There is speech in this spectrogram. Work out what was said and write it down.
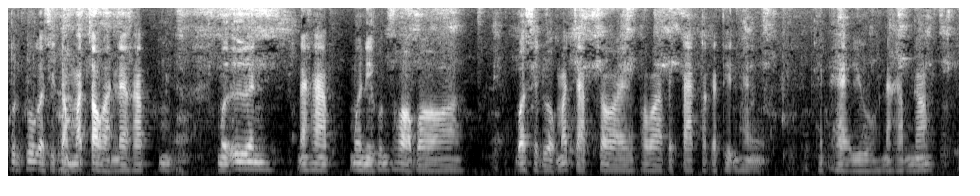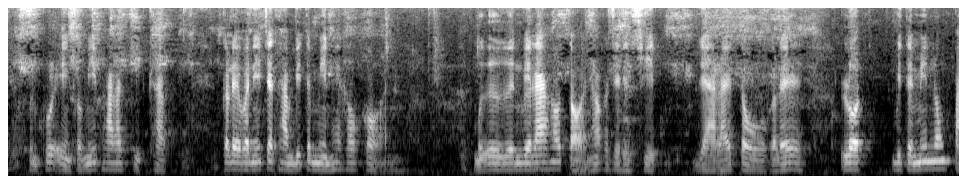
คุณครูกับสิตองมาตอนแล้วครับมืออื่นนะครับมือนี้คุณพ่อบอ บอสะดวกมาจับซอย เพราะว่าไปตัดผักกระถินให้ให้แพรอยู่นะครับเนาะคุณครูเองก็มีภารกิจครับ ก็เลยวันนี้จะทำวิตามินให้เขาก่อน มืออื่นเวลาเขาต่อยเขาก็จะได้ฉีดยาหลายโตก็เลยลดวิตามินลงไป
